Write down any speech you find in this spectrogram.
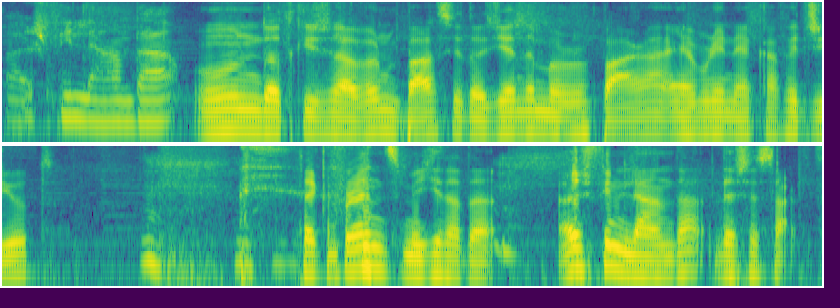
Është Finlanda. Unë do të kisha vënë bast, se do gjente më përpara emrin e kafexhiut. Tek Friends megjithatë, është Finlanda dhe është e saktë.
